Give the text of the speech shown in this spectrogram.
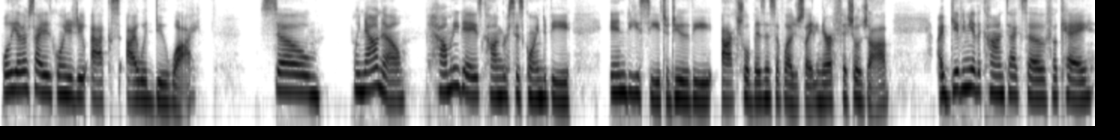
well, the other side is going to do X, I would do Y. So we now know how many days Congress is going to be in DC to do the actual business of legislating, their official job. I've given you the context of okay,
